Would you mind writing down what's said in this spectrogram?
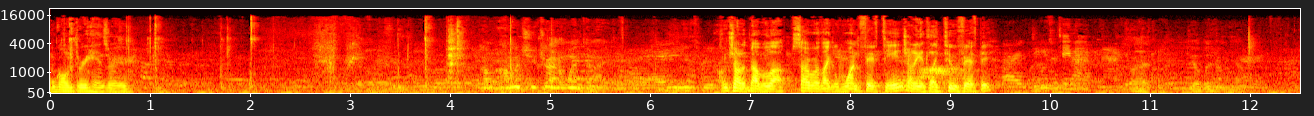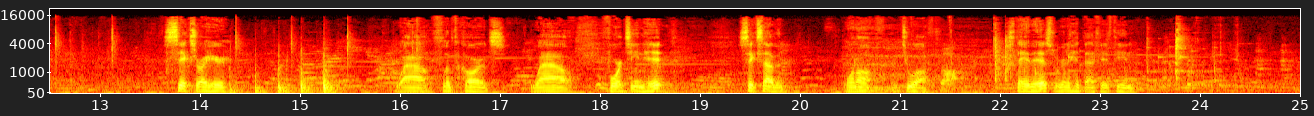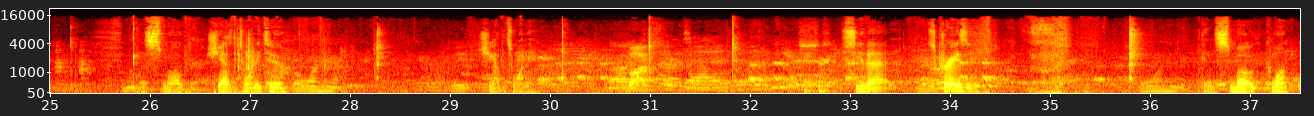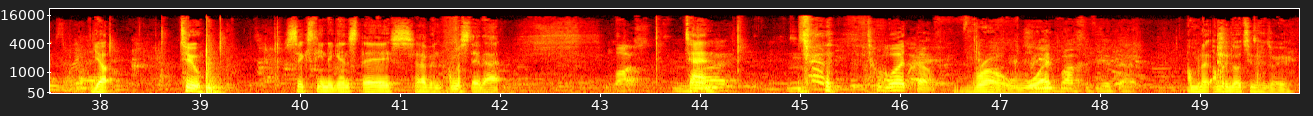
I'm going three hands right here. How, how much you trying to win tonight? I'm trying to double up. Start with like a 115, trying to get to like 250. Go ahead. Deal to him. Yeah. Six right here. Wow. Flip the cards. Wow. 14 hit. Six, seven. One off. and Two off. Stay this. We're going to hit that 15. Let's smoke. She has a 22. Go one hand. She got the 20. See that? It's crazy. Getting smoked. Come on. Yep. Two. 16 against a seven. I'm going to stay that. Bust. 10. what the? Bro, what? bust if you hit that. I'm going to I'm going to go two hands right here.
